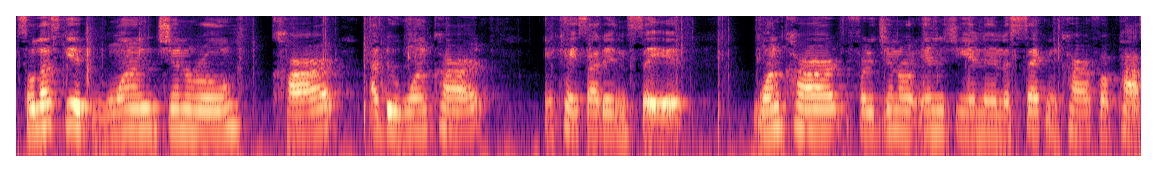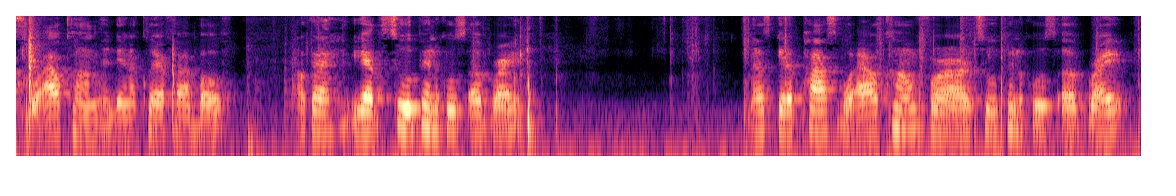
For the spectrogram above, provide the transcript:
so let's get one general card. I do one card in case i didn't say it. One card for the general energy and then a second card for a possible outcome and then i clarify both. Okay you got the two of pentacles upright Let's get a possible outcome for our Two of Pentacles upright.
